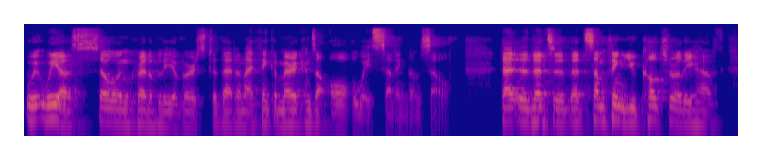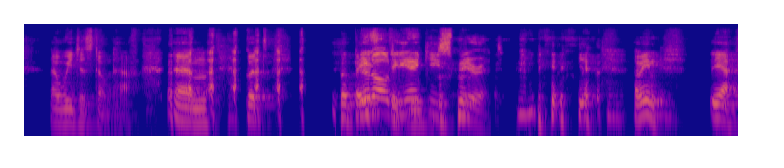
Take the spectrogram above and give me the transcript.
we, we are so incredibly averse to that and i think americans are always selling themselves. That that's a, that's something you culturally have that we just don't have. Um but but basically, good old yankee spirit. Yeah. I mean yeah.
